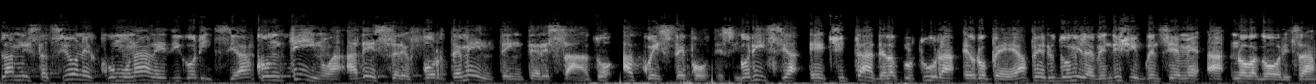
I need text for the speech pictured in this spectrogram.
L'amministrazione comunale di Gorizia continua ad essere fortemente interessato a questa ipotesi. Gorizia è città della cultura europea per il 2025 insieme a Nova Gorica.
